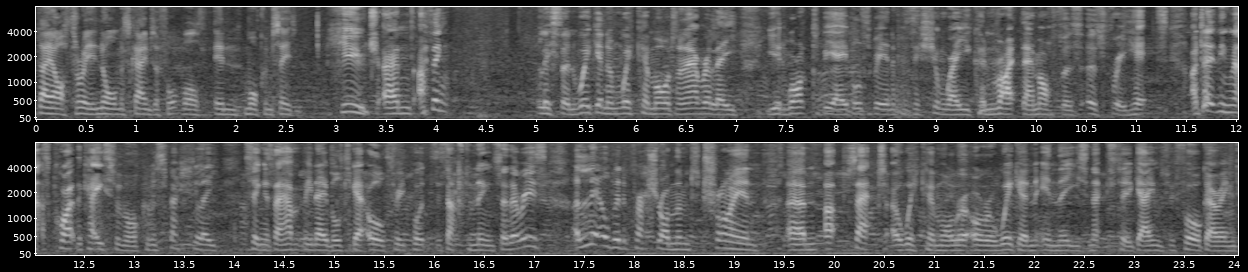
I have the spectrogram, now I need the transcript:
They are three enormous games of football in Morecambe season. Huge, and I think listen, Wigan and Wycombe ordinarily, you'd want to be able to be in a position where you can write them off as, as free hits. I don't think that's quite the case for Morecambe, especially seeing as they haven't been able to get all three points this afternoon. So there is a little bit of pressure on them to try and um, upset a Wycombe or, or a Wigan in these next two games before going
